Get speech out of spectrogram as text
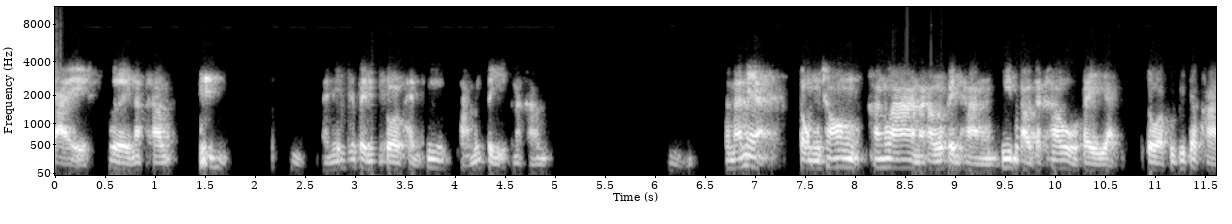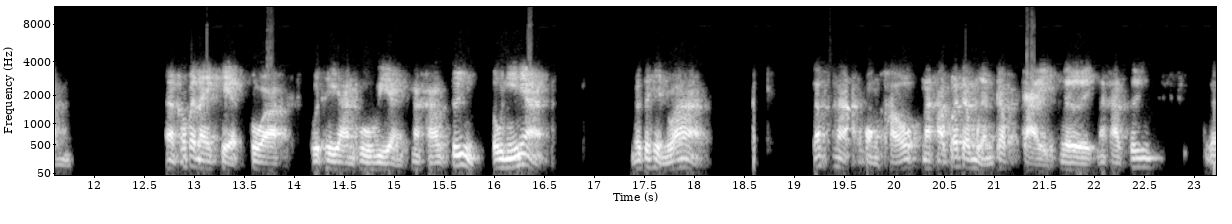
ไก่เลยนะครับ อันนี้จะเป็นตัวแผนที่สามมิตินะครับเพราะฉะนั้นเนี่ย ตรงช่องข้างล่างนะครับก็เป็นทางที่เราจะเข้าไปอย่างตัวพิพิธภัณฑ์ เข้าไปในเขตตัวอุทยานภูเวียงนะครับ ซึ่งตรงนี้เนี่ย เราจะเห็นว่าลักษณะของเขานะครับ ก็จะเหมือนกับไก่เลยนะครับ ซึ่งใน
